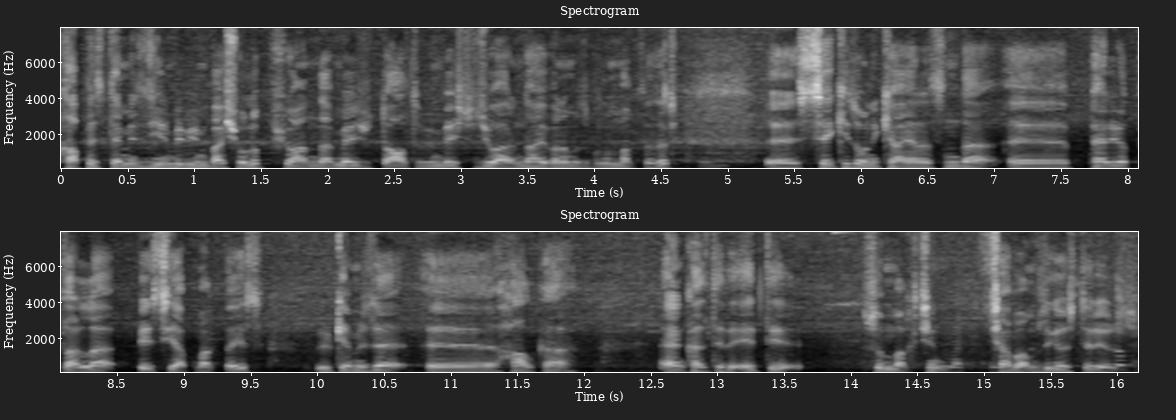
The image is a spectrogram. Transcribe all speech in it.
Kapasitemiz 20 bin baş olup şu anda mevcutta 6500 civarında hayvanımız bulunmaktadır. E, 8-12 ay arasında e, periyotlarla besi yapmaktayız. Ülkemize e, halka en kaliteli eti sunmak için çabamızı gösteriyoruz.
